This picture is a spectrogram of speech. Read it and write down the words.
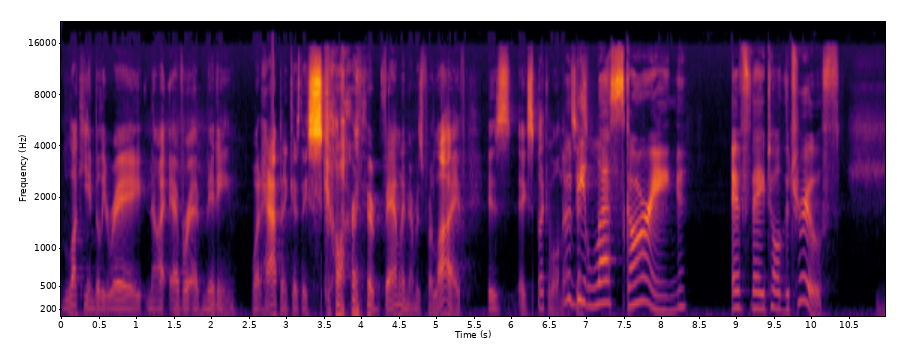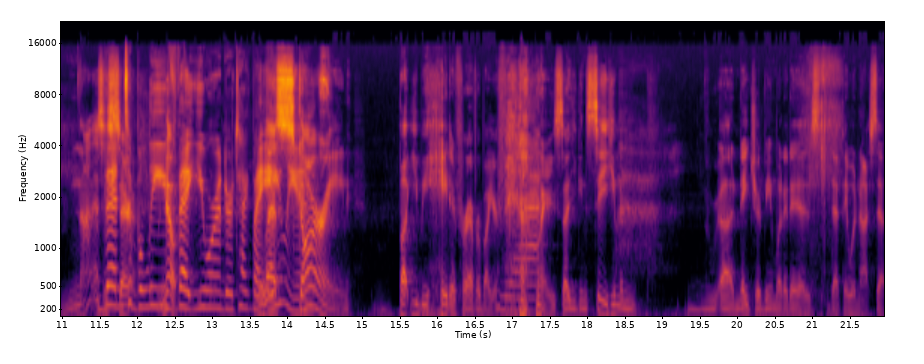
Lucky and Billy Ray not ever admitting what happened because they scar their family members for life is explicable. In it would be less scarring if they told the truth not than to believe no, that you were under attack by less aliens. scarring, but you'd be hated forever by your Yeah. family. So you can see human uh, nature being what it is that they would not say.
